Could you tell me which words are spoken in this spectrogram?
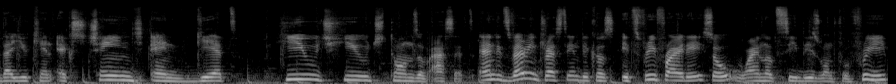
that you can exchange and get huge huge tons of assets. And it's very interesting because it's free friday so why not see this one for free?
